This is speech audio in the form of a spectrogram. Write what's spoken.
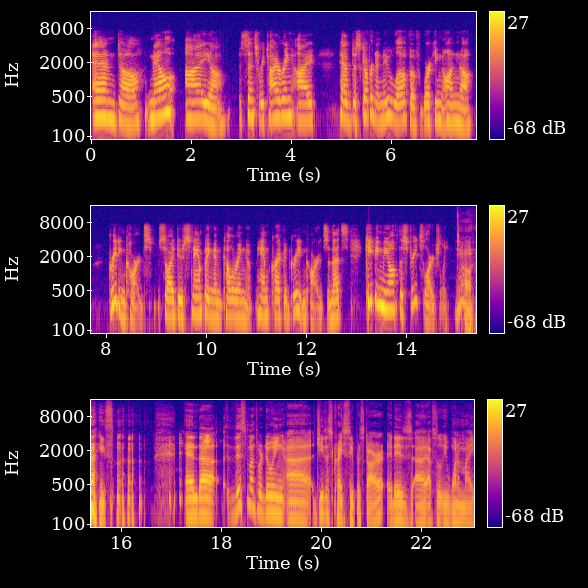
And uh, now I, uh, since retiring, I have discovered a new love of working on uh, greeting cards. So I do stamping and coloring of handcrafted greeting cards, and that's keeping me off the streets largely. Oh, nice. and uh, this month we're doing uh, Jesus Christ Superstar. It is uh, absolutely one of my,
